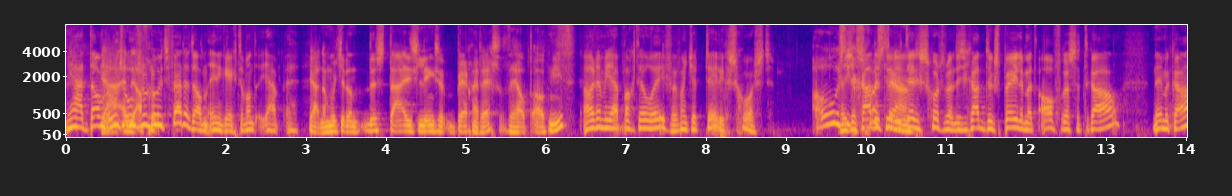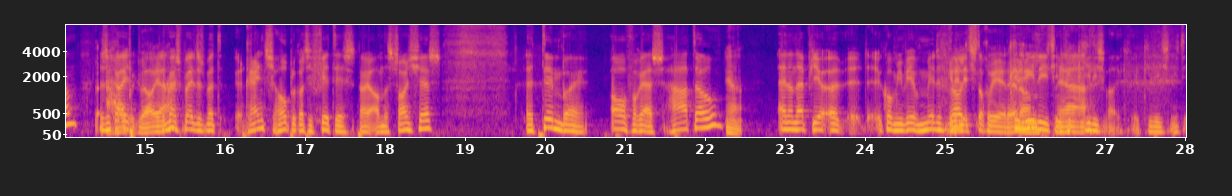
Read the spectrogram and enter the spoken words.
Ja, dan, Ja, hoe, hoe, doe je het verder dan inrichten? Want ja... eh, ja, dan moet je dan dus Thadis links, Berg en rechts. Dat helpt ook niet. Oh, nee, maar ja, wacht heel even, want je hebt Tele geschorst. Oh, Dus je gaat natuurlijk Tele geschorst worden. Dus je gaat natuurlijk spelen met Alvarez centraal, neem ik aan. Dus dan ga je, Hoop ik wel, Dan ja. ga je spelen dus met Rens, hopelijk als hij fit is, nou ja, Anders Sanchez. Eh, Timber, Alvarez, Hato. Ja. En dan heb je, eh, kom je weer op middenveld. Grilic toch weer, hè? ik Ja. wel, ik vind niet...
